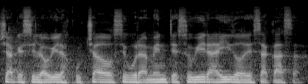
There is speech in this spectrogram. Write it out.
ya que si lo hubiera escuchado seguramente se hubiera ido de esa casa.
